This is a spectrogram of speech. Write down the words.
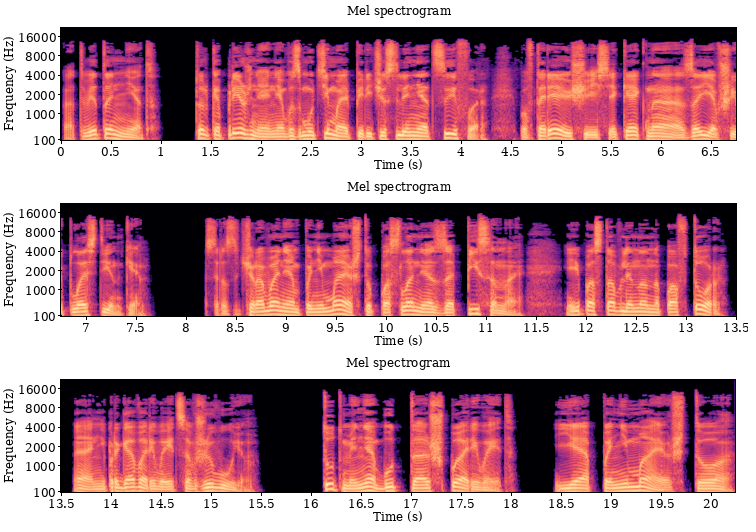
Ответа нет. Только прежнее невозмутимое перечисление цифр, повторяющееся как на заевшей пластинке. С разочарованием понимаю, что послание записано и поставлено на повтор, а не проговаривается вживую. Тут меня будто ошпаривает. Я понимаю, что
